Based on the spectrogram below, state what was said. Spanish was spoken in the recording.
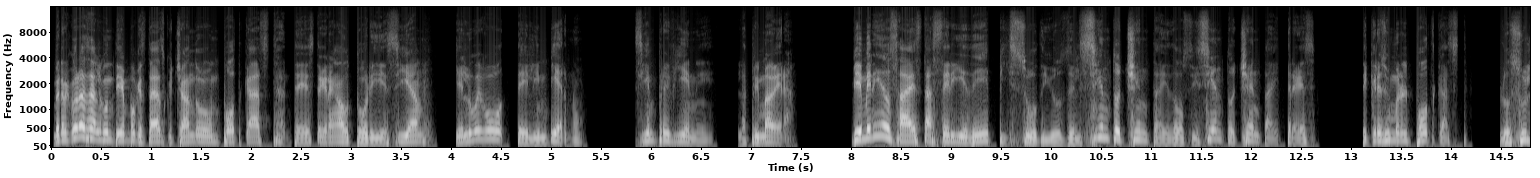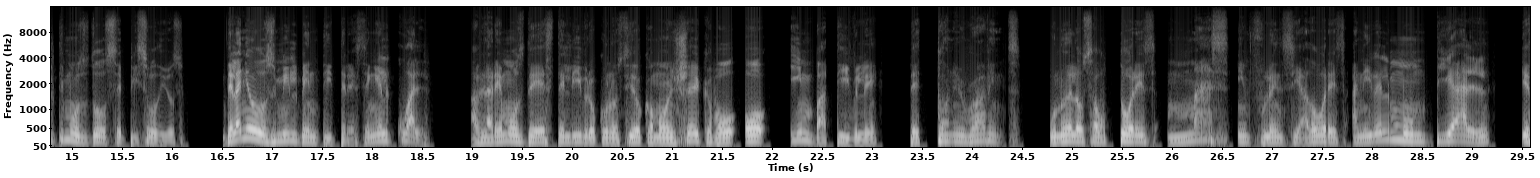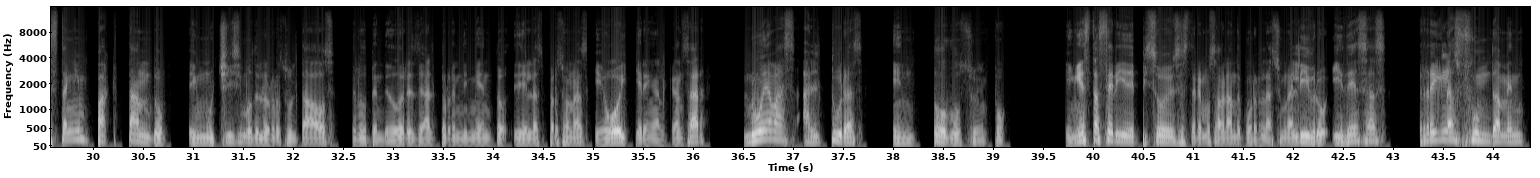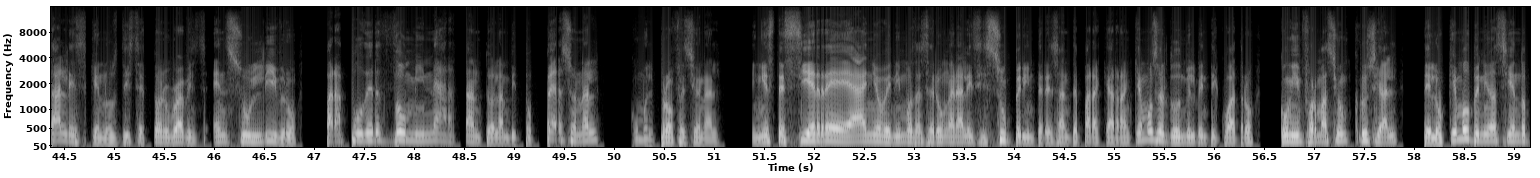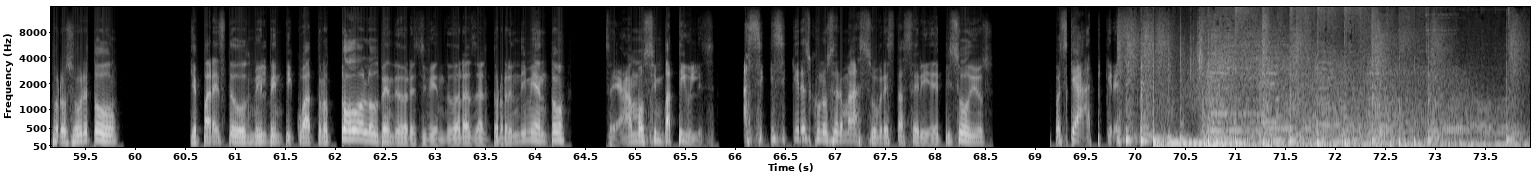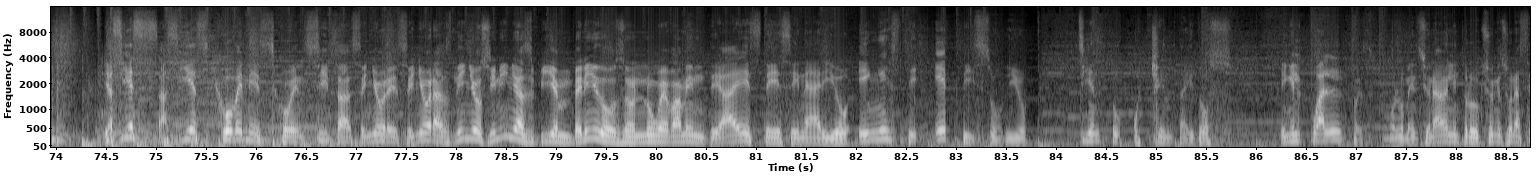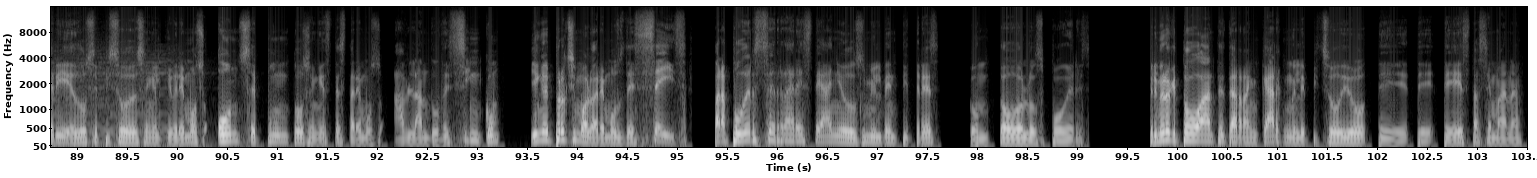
¿Me recuerdas algún tiempo que estaba escuchando un podcast de este gran autor y decía que luego del invierno siempre viene la primavera? Bienvenidos a esta serie de episodios del 182 y 183 de Crees el Podcast, los últimos dos episodios del año 2023, en el cual hablaremos de este libro conocido como Unshakable o Imbatible de Tony Robbins, uno de los autores más influenciadores a nivel mundial que están impactando en muchísimos de los resultados de los vendedores de alto rendimiento y de las personas que hoy quieren alcanzar nuevas alturas en todo su enfoque. En esta serie de episodios estaremos hablando con relación al libro y de esas reglas fundamentales que nos dice Tony Robbins en su libro para poder dominar tanto el ámbito personal como el profesional. En este cierre de año venimos a hacer un análisis súper interesante para que arranquemos el 2024 con información crucial de lo que hemos venido haciendo, pero sobre todo que para este 2024 todos los vendedores y vendedoras de alto rendimiento seamos imbatibles. Así que si quieres conocer más sobre esta serie de episodios, pues quédate, crees. Y así es, así es, jóvenes, jovencitas, señores, señoras, niños y niñas, bienvenidos nuevamente a este escenario en este episodio 182 en el cual, pues como lo mencionaba en la introducción, es una serie de dos episodios en el que veremos 11 puntos, en este estaremos hablando de 5 y en el próximo hablaremos de 6 para poder cerrar este año 2023 con todos los poderes. Primero que todo, antes de arrancar con el episodio de, esta semana,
